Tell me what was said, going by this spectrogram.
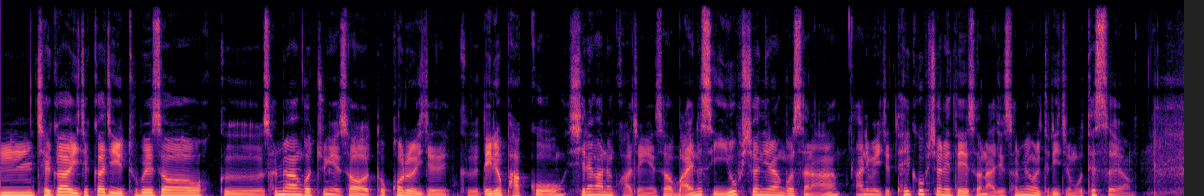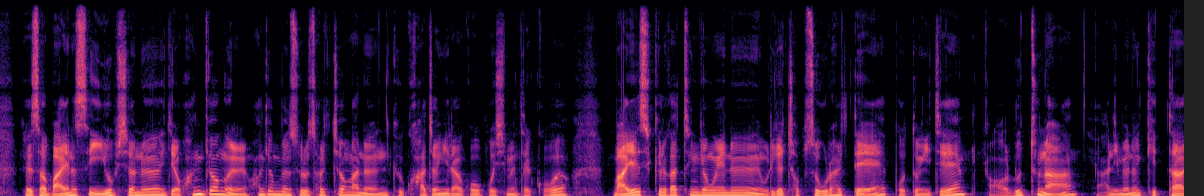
음, 제가 이제까지 유튜브에서 그 설명한 것 중에서 Docker를 이제 그 내려받고 실행하는 과정에서 마이너스 e 옵션이라는 것이나 아니면 이제 태그 옵션에 대해서는 아직 설명을 드리지 못했어요. 그래서 마이너스 e 옵션은 이제 환경을 환경 변수를 설정하는 그 과정이라고 보시면 될 거고요. MySQL 같은 경우에는 우리가 접속을 할 때 보통 이제 어, 루트나 아니면은 기타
